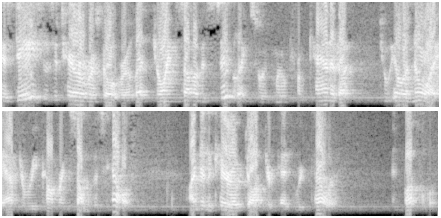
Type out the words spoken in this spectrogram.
His days as a terrorist over, Lett joined some of his siblings who had moved from Canada to Illinois after recovering some of his health under the care of Dr. Edward Theller in Buffalo.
